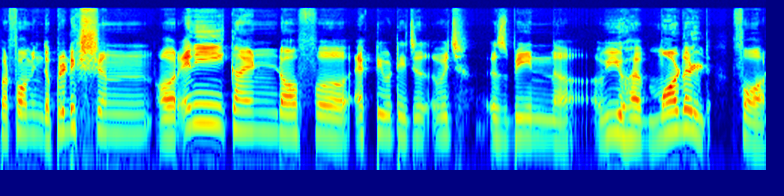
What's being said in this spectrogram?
performing the prediction or any kind of uh, activity which has been uh, you have modeled for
